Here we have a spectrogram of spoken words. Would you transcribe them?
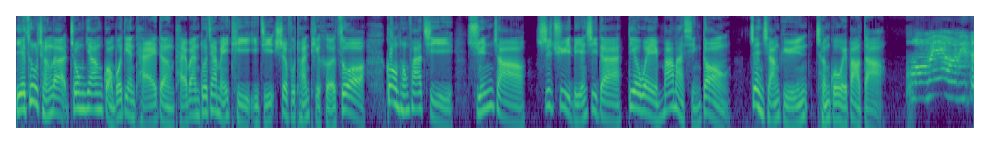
也促成了中央广播电台等台湾多家媒体以及社服团体合作，共同发起寻找失去联系的第二位妈妈行动。郑祥云、陈国维报道。我没有你的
